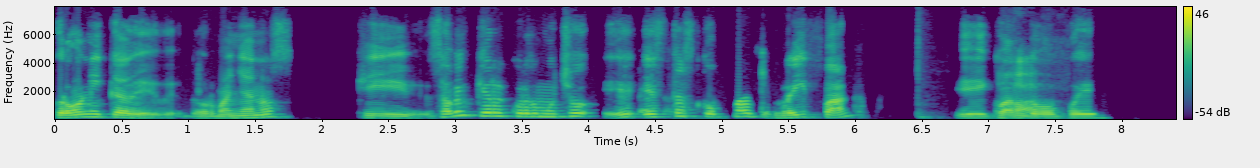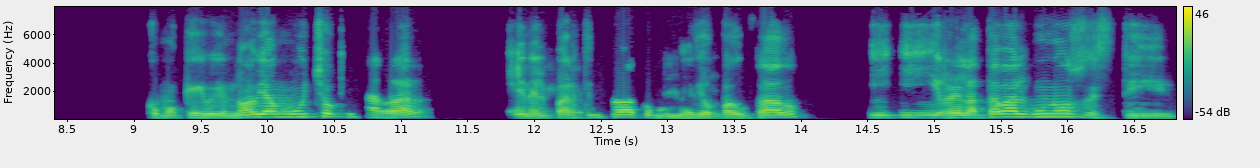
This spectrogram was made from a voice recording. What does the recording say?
crónica de, de, de, Orbañanos, que, ¿saben qué recuerdo mucho? E, estas copas Rey Fa, eh, cuando Ajá. pues como que no había mucho que narrar, en el partido estaba como medio pausado y, y relataba algunos, este,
